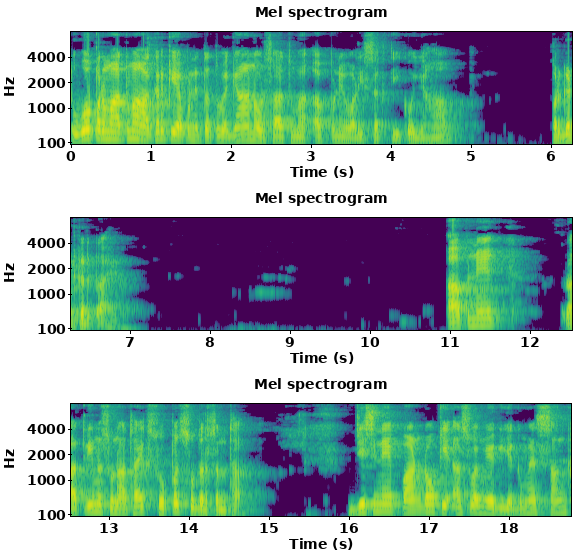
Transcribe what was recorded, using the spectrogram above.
तो वो परमात्मा आकर के अपने तत्व ज्ञान और साथ में अपने वाली शक्ति को यहाँ प्रकट करता है। आपने रात्रि में सुना था, एक सुपत सुदर्शन था, जिसने पांडवों के अश्वमेघ यज्ञ में शंख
